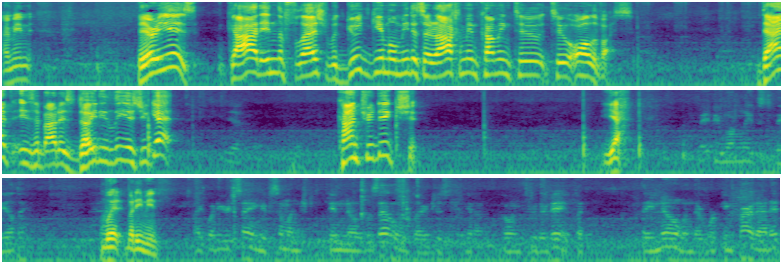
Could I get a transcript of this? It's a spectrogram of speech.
I mean, there he is, God in the flesh with good Gimel Midas Arachamim coming to to all of us. That is about as Daidi Li as you get. Contradiction. Yeah. Maybe one leads to the other. What, what do you mean? Like what you're saying, if someone didn't know it was El, they're just you know going through their day, but they know when they're working hard at it,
